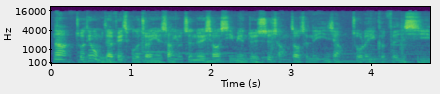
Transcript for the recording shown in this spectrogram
那昨天我们在 Facebook 专业上有针对消息面对市场造成的影响做了一个分析，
